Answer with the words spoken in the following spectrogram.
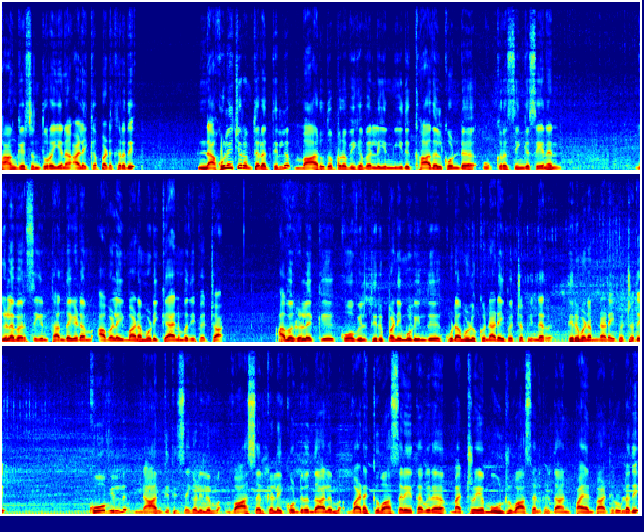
காங்கேசன் துறை என அழைக்கப்படுகிறது. நகுலேச்சுரம் தளத்தில் மாருத புரவிக வெள்ளையின் மீது காதல் கொண்ட உக்ரசிங்க சேனன் இளவரசியின் தந்தையிடம் அவளை மணமுடிக்க அனுமதி பெற்றார் அவர்களுக்கு கோவில் திருப்பணி முடிந்து குடமுழுக்கு நடைபெற்ற பின்னர் திருமணம் நடைபெற்றது. கோவில் நான்கு திசைகளிலும் வாசல்களை கொண்டிருந்தாலும் வடக்கு வாசலை தவிர மற்றைய மூன்று வாசல்கள் தான் பயன்பாட்டில் உள்ளது.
